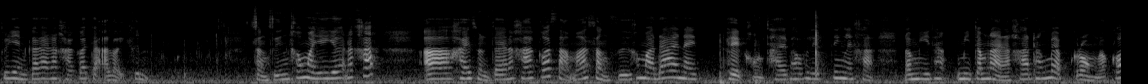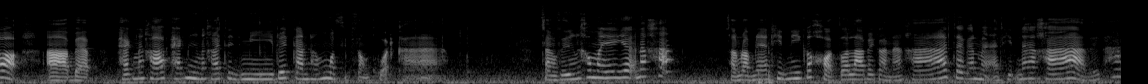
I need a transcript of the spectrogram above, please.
ตู้เย็นก็ได้นะคะ ก็จะอร่อยขึ้น สั่งซื้อเข้ามาเยอะๆนะคะใครสนใจนะคะก็สามารถสั่งซื้อเข้ามาได้ในเพจของ Thai Publishing เลยค่ะ เรามีมีจำหน่ายนะคะ ทั้งแบบกล่องแล้วก็แบบแพ็คนะคะ แพ็คหนึ่งนะคะจะมีด้วยกันทั้งหมด 12 ขวดค่ะ สั่งซื้อเข้ามาเยอะๆนะคะสำหรับในอาทิตย์นี้ก็ขอตัวลาไปก่อนนะคะ เจอกันใหม่อาทิตย์หน้าค่ะ บ๊ายบา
